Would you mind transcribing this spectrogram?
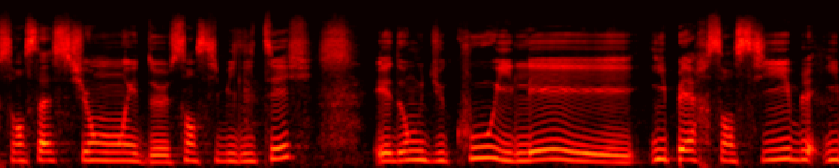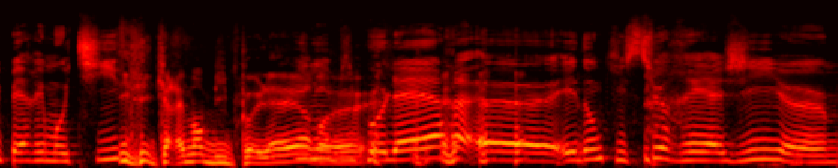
sensations et de sensibilité. Et donc, du coup, il est hyper sensible, hyper émotif. Il est carrément bipolaire. Il est euh. bipolaire. euh, et donc, il surréagit. Euh,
